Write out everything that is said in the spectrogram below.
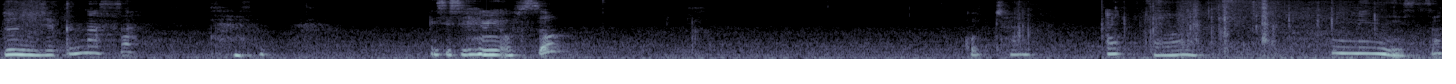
눈 이제 끝났어? 이제 재미없어? 고참. 어? 아. 흥미는 있어?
